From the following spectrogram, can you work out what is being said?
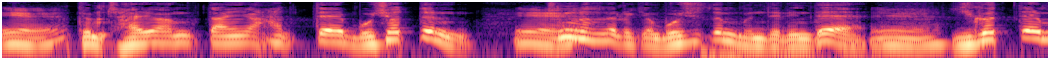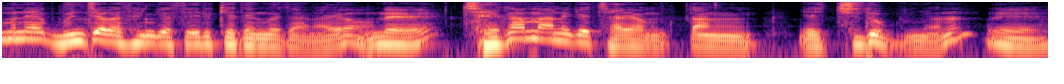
예. 그럼 자유한국당이 한때 모셨던 예. 충성스럽게 이렇게 모셨던 분들인데 예. 이것 때문에 문제가 생겨서 이렇게 된 거잖아요. 네. 제가 만약에 자유한국당의 지도부면은 네.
